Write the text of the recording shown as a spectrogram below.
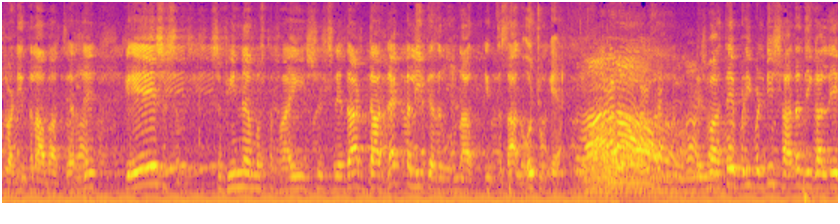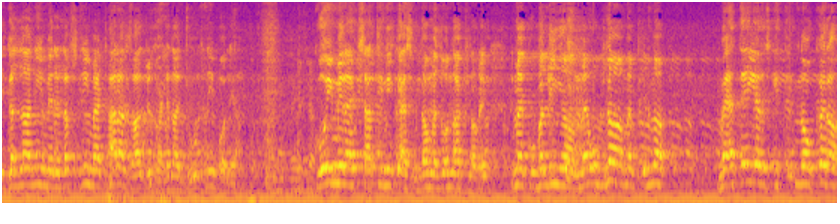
تھوڑی اطلاع واسطے عرض کہ اس سفینہ مصطفی سلسلے دا ڈائریکٹ علی کے ذریعہ اتصال ہو چکے ہیں۔ اس واسطے بڑی بڑی سعادت دیگا لے گلہ گلاں نہیں میرے لفظ نہیں میں 18 سال جو دوڑے نال جھوٹ نہیں بولیا۔ کوئی میرا ایک ساتھی نہیں کہہ سکتا میں دو نہ کھوے میں کبلی ہاں میں اگنا ہاں، میں پھرنا۔ میں تے ہی عرض کی نوکر ہاں۔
